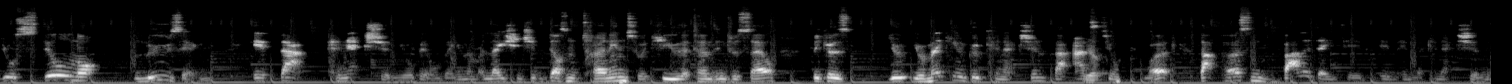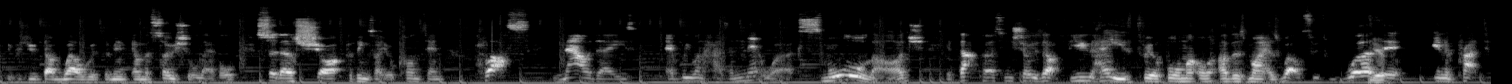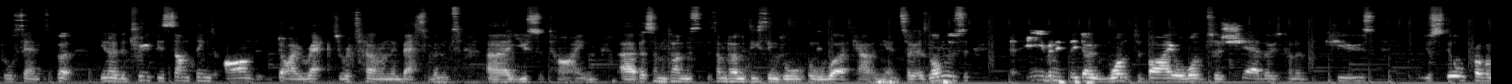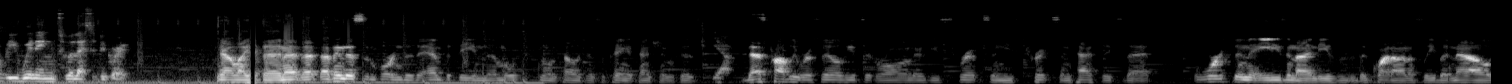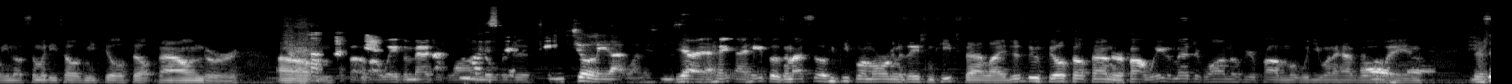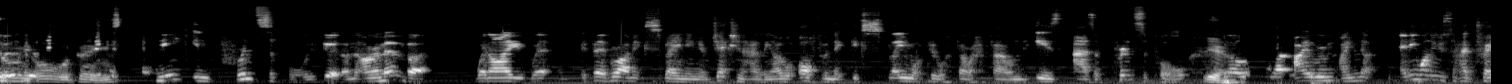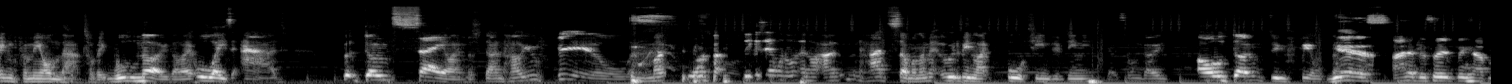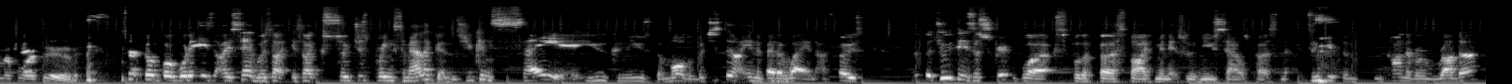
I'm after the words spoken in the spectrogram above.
you're still not losing if that connection you're building and the relationship doesn't turn into a cue that turns into a sale because you, you're making a good connection that adds yep. to your network. That person's validated in, in the connection because you've done well with them in, on the social level. So they'll show up for things like your content. Plus, nowadays, everyone has a network, small or large. If that person shows up for you, hey, three or four or others might as well. So it's worth yep. it in a practical sense. But you know the truth is some things aren't direct return on investment uh, use of time uh, but sometimes sometimes these things will, will work out in the end so as long as even if they don't want to buy or want to share those kind of cues you're still probably winning to a lesser degree yeah, I like that. And I, I think that's important to the empathy and the emotional intelligence of paying attention because yeah, that's probably where sales gets it wrong. There's these scripts and these tricks and tactics that worked in the 80s and 90s, quite honestly. But now, you know, somebody tells me feel felt found or um, yeah. wave a magic wand over this. Surely that one is. Yeah, I hate I hate those, and I still hear people in my organization teach that. Like, just do feel felt found, or if I wave a magic wand over your problem, what would you want to have go oh, away? And there's so many old things. Technique in principle is good, and I remember when I if ever I'm explaining objection handling, I will often explain what Phil found is as a principle. Yeah. So I, I know anyone who's had training from me on that topic will know that I always add but don't say I understand how you feel. because everyone, and I've even had someone, I mean, it would have been like 14, 15 years ago, someone going, Oh, don't do feel. Yes, I had the same thing happen before too. so, but, but what it is, I said was like, it's like, so just bring some elegance. You can say it, you can use the model, but just do it in a better way. And I suppose the truth is, a script works for the first five minutes with a new salesperson to give them kind of a rudder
